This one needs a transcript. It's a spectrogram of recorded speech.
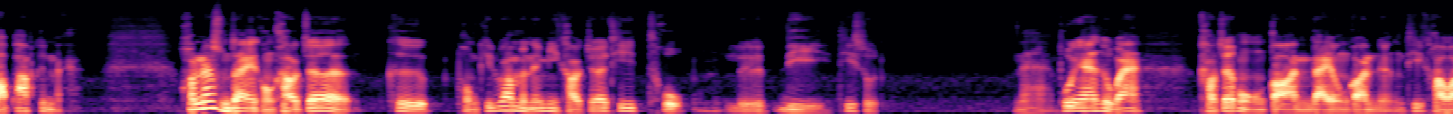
pop up ขึ้นมา ความน่าสนใจของ culture คือผมคิดว่ามันไม่มี culture ที่ถูกหรือดีที่สุดนะฮะพูดง่ายๆคือว่า culture ขององค์กรใดองค์กรหนึ่งที่เขา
